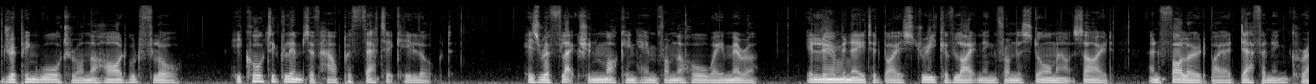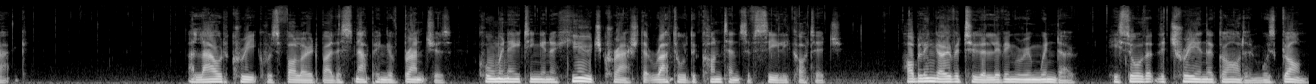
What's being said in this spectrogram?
dripping water on the hardwood floor, he caught a glimpse of how pathetic he looked, his reflection mocking him from the hallway mirror, illuminated by a streak of lightning from the storm outside and followed by a deafening crack. A loud creak was followed by the snapping of branches, culminating in a huge crash that rattled the contents of Seeley Cottage. Hobbling over to the living room window, he saw that the tree in the garden was gone.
